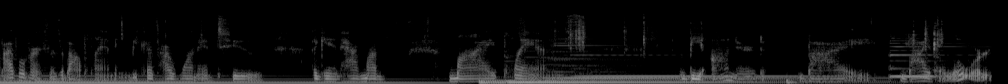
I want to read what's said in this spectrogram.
Bible verses about planning because I wanted to, again, have my my plans be honored by by the Lord.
